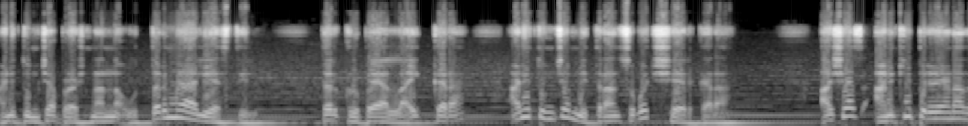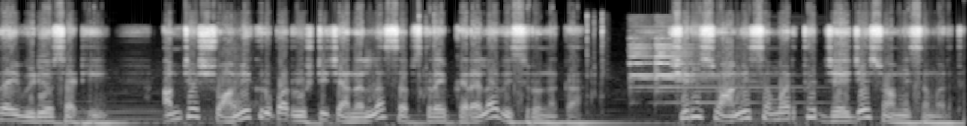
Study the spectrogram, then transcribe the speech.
आणि तुमच्या प्रश्नांना उत्तर मिळाली असतील तर कृपया लाईक करा आणि तुमच्या मित्रांसोबत शेअर करा. अशाच आणखी प्रेरणादायी व्हिडिओसाठी आमच्या स्वामी कृपा दृष्टी चॅनलला सबस्क्राईब करायला विसरू नका. श्री स्वामी समर्थ जय जय स्वामी समर्थ.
